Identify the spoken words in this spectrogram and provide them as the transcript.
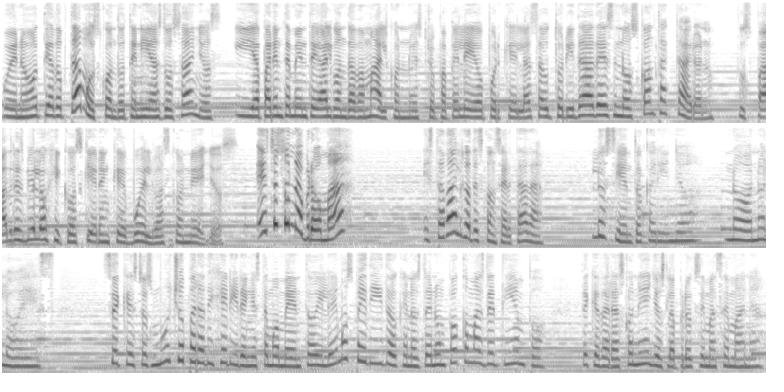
Bueno, te adoptamos cuando tenías dos años y aparentemente algo andaba mal con nuestro papeleo porque las autoridades nos contactaron. Tus padres biológicos quieren que vuelvas con ellos. ¿Esto es una broma? Estaba algo desconcertada. Lo siento, cariño. No, no lo es. Sé que esto es mucho para digerir en este momento y le hemos pedido que nos den un poco más de tiempo. Te quedarás con ellos la próxima semana.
